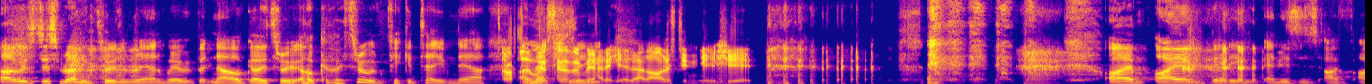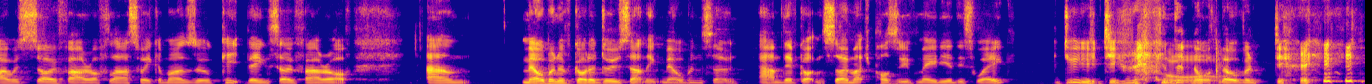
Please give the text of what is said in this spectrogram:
I was just running through the round where, but no, I'll go through. I'll go through and pick a team now. All right, I'm listeners will be actually- able to hear that. I just didn't hear shit. I'm I am betting, and this is I've I was so far off last week. I might as well keep being so far off. Um, Melbourne have got to do something. Melbourne soon. Um, they've gotten so much positive media this week. Do you do you reckon that North Oh. Melbourne? Do, do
